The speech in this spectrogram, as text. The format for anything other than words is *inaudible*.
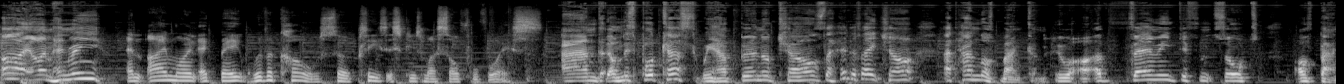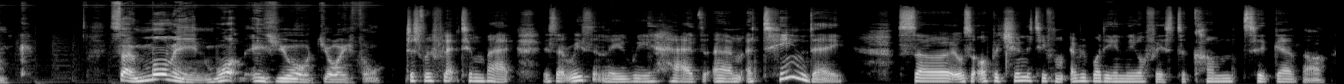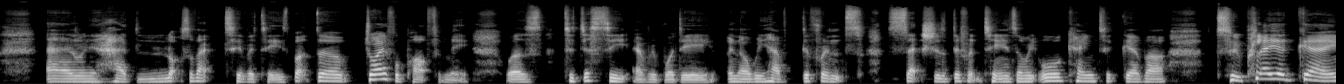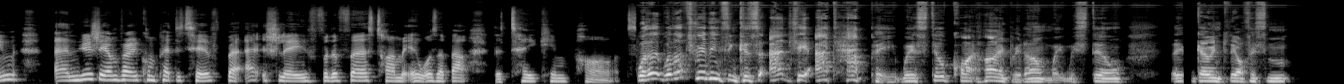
Hi, I'm Henry. And I'm Maureen Egbe with a cold, so please excuse my soulful voice. And on this podcast, we have Bernard Charles, the head of HR at Handelsbanken, who are a very different sort of bank. So, Maureen, what is your joyful? Just reflecting back, is that recently we had um, a team day so it was an opportunity from everybody in the office to come together and we had lots of activities. But the joyful part for me was to just see everybody. You know, we have different sections, different teams, and we all came together to *laughs* play a game. And usually I'm very competitive, but actually, for the first time, it was about the taking part. Well, that, well, that's really interesting because actually, at Happy, we're still quite hybrid, aren't we? We still they go into the office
